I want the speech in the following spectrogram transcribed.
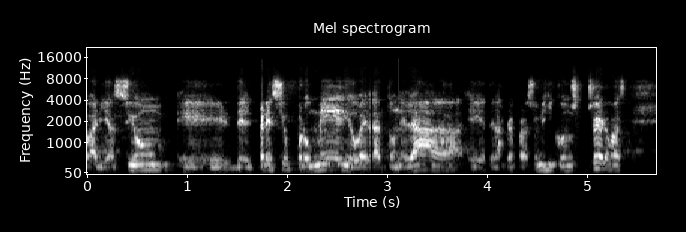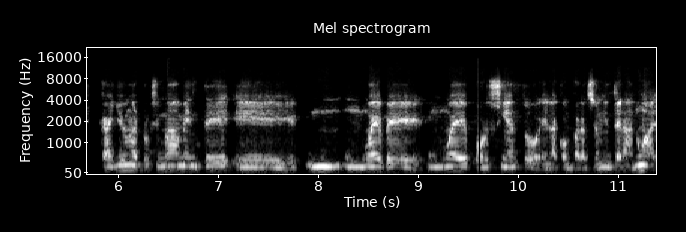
variación eh, del precio promedio de la tonelada eh, de las preparaciones y conservas cayó en aproximadamente un, 9, un 9% en la comparación interanual.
